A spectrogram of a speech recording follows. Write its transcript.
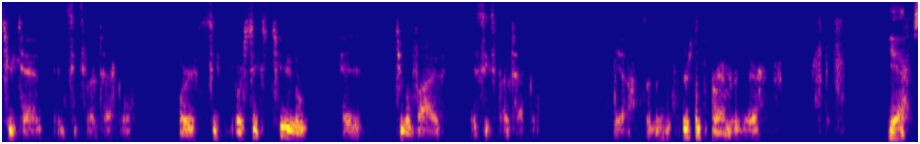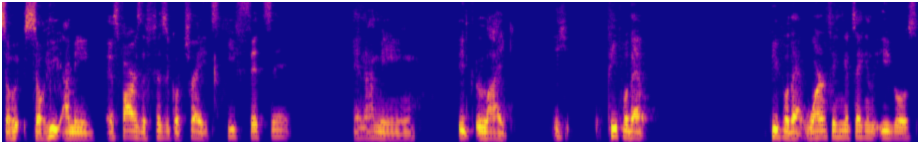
210 and 65 tackle, or six or 6'2 and 205 and 65 tackle. Yeah. So there's, there's some parameters there. yeah, so so he I mean, as far as the physical traits, he fits it and I mean, it like he, people that people that weren't thinking of taking the Eagles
